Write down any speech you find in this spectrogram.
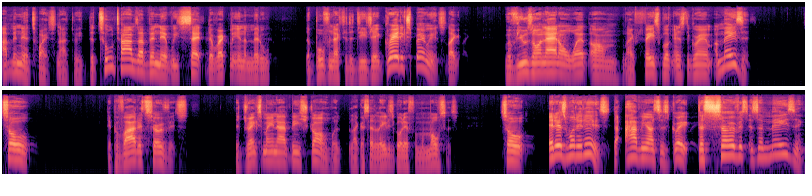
I've been there twice, not three. The two times I've been there, we sat directly in the middle, the booth next to the DJ. Great experience. Like reviews on that on web, um, like Facebook, Instagram, amazing. So they provided service. The drinks may not be strong, but like I said, ladies go there for mimosas. So it is what it is. The ambiance is great. The service is amazing.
